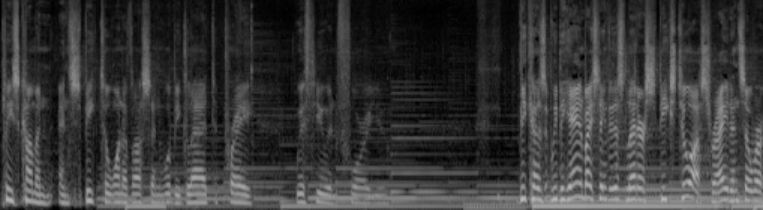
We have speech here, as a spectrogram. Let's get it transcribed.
please come and, and speak to one of us, and we'll be glad to pray with you and for you. Because we began by saying that this letter speaks to us, right? And so we're,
